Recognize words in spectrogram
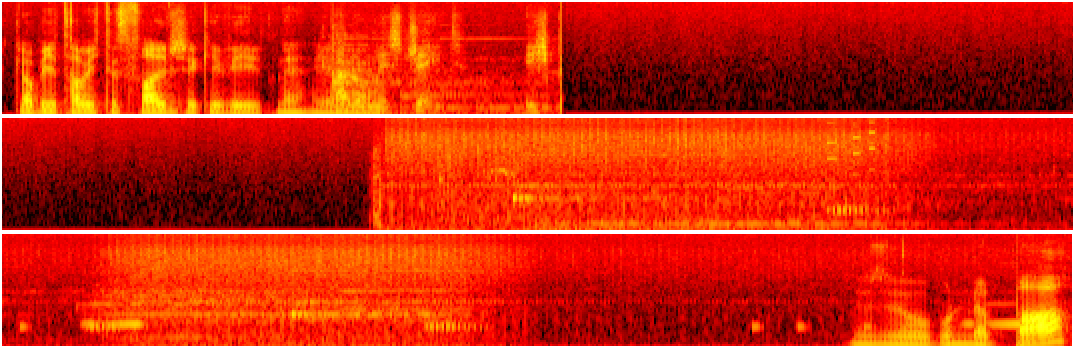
Ich glaube, jetzt habe ich das Falsche gewählt, ne? Ja, Hallo, ja. Miss Jade. Wunderbar.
